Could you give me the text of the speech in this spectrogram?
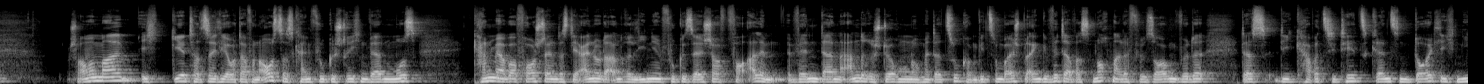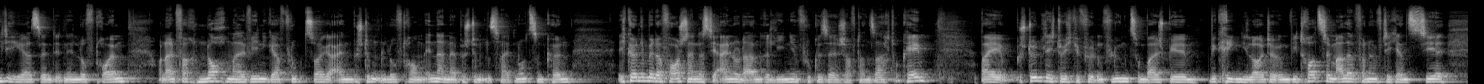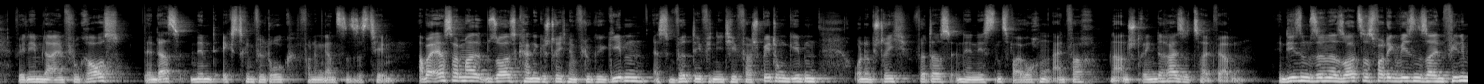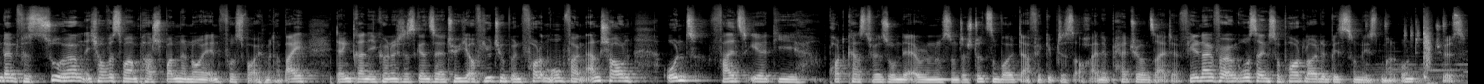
Schauen wir mal. Ich gehe tatsächlich auch davon aus, dass kein Flug gestrichen werden muss. Kann mir aber vorstellen, dass die eine oder andere Linienfluggesellschaft vor allem, wenn dann andere Störungen noch mit dazukommen, wie zum Beispiel ein Gewitter, was nochmal dafür sorgen würde, dass die Kapazitätsgrenzen deutlich niedriger sind in den Lufträumen und einfach nochmal weniger Flugzeuge einen bestimmten Luftraum in einer bestimmten Zeit nutzen können. Ich könnte mir da vorstellen, dass die eine oder andere Linienfluggesellschaft dann sagt, okay, bei stündlich durchgeführten Flügen zum Beispiel, wir kriegen die Leute irgendwie trotzdem alle vernünftig ans Ziel, wir nehmen da einen Flug raus, denn das nimmt extrem viel Druck von dem ganzen System. Aber erst einmal soll es keine gestrichenen Flüge geben, es wird definitiv Verspätung geben und im Strich wird das in den nächsten zwei Wochen einfach eine anstrengende Reisezeit werden. In diesem Sinne soll es das heute gewesen sein. Vielen Dank fürs Zuhören. Ich hoffe, es waren ein paar spannende neue Infos für euch mit dabei. Denkt dran, ihr könnt euch das Ganze natürlich auf YouTube in vollem Umfang anschauen. Und falls ihr die Podcast-Version der Aeronews unterstützen wollt, dafür gibt es auch eine Patreon-Seite. Vielen Dank für euren großartigen Support, Leute. Bis zum nächsten Mal und tschüss.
